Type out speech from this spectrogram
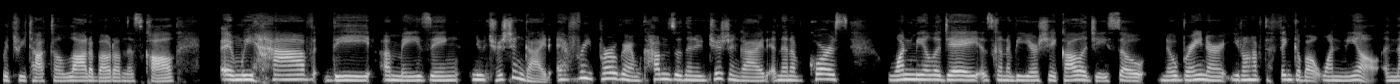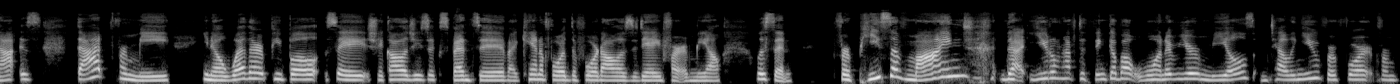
which we talked a lot about on this call. And we have the amazing nutrition guide. Every program comes with a nutrition guide. And then, of course, one meal a day is going to be your Shakeology. So no brainer. You don't have to think about one meal. And that is that for me, you know, whether people say Shakeology is expensive, I can't afford the $4 a day for a meal. Listen, for peace of mind that you don't have to think about one of your meals i'm telling you for four from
